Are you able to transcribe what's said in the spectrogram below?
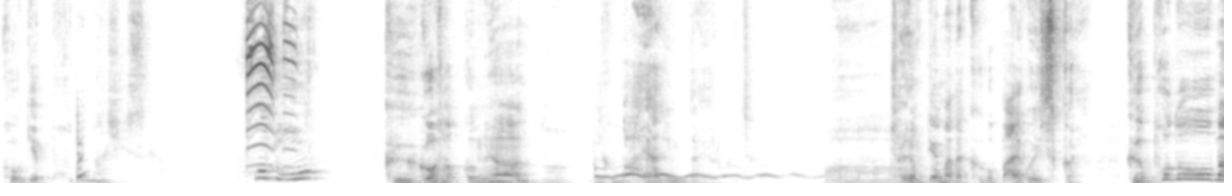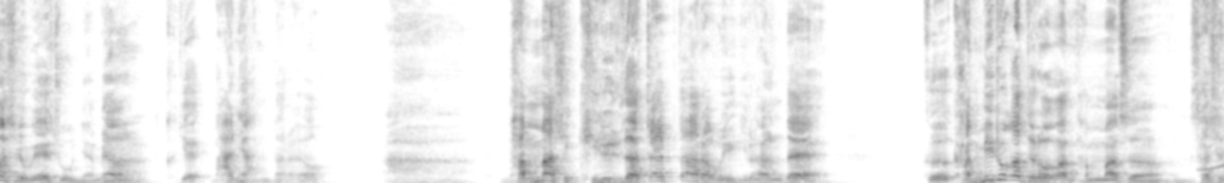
거기에 포도 맛이 있어요. 포도? 그거 섞으면 어. 이거 마약입니다, 여러분. 와. 저녁 때마다 그거 빨고 있을 거야. 그 포도 맛이 왜 좋으냐면 음. 그게 많이 안 달아요. 아. 음. 단맛이 길다 짧다라고 얘기를 하는데 그 감미료가 들어간 단맛은 사실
